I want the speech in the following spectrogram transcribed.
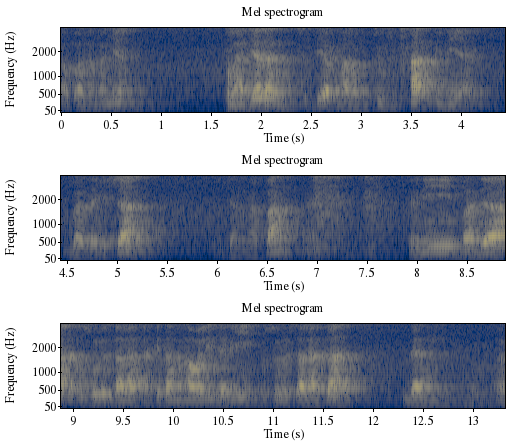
apa namanya pelajaran setiap malam Jumat ini ya Bada Isya jam 8 ya. ini pada usul salasa. Kita mengawali dari usul salasa dan e,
